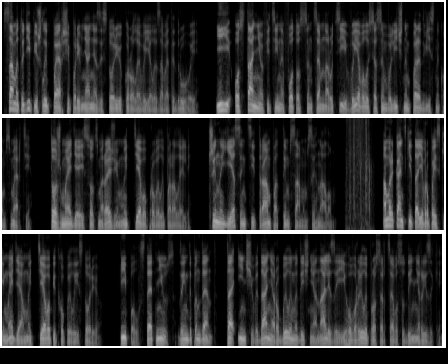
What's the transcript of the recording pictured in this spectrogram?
Саме тоді пішли перші порівняння з історією королеви Єлизавети II. Її останнє офіційне фото з синцем на руці виявилося символічним передвісником смерті. Тож медіа і соцмережі миттєво провели паралелі. Чи не є синці Трампа тим самим сигналом? Американські та європейські медіа миттєво підхопили історію. People, Stat News, The Independent та інші видання робили медичні аналізи і говорили про серцево-судинні ризики,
